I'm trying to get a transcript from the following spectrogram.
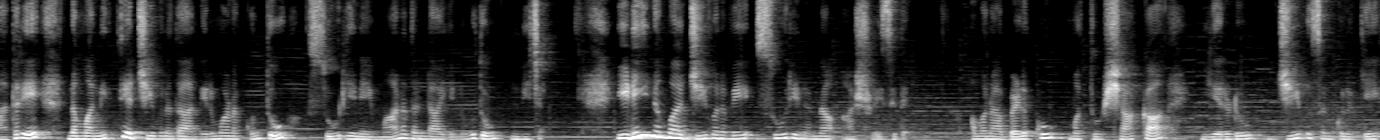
ಆದರೆ ನಮ್ಮ ನಿತ್ಯ ಜೀವನದ ನಿರ್ಮಾಣಕ್ಕಂತೂ ಸೂರ್ಯನೇ ಮಾನದಂಡ ಎನ್ನುವುದು ನಿಜ. ಇಡೀ ನಮ್ಮ ಜೀವನವೇ ಸೂರ್ಯನನ್ನು ಆಶ್ರಯಿಸಿದೆ. ಅವನ ಬೆಳಕು ಮತ್ತು ಶಾಖ ಎರಡೂ ಜೀವ ಸಂಕುಲಕ್ಕೆ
